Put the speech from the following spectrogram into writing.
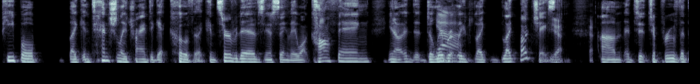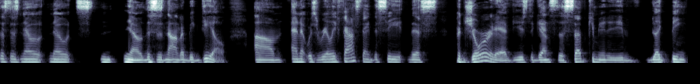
people like intentionally trying to get COVID, like conservatives, you know, saying they want coughing, you know, d- deliberately yeah. like like bug chasing, yeah. um, to to prove that this is no no, you know, this is not a big deal. Um, and it was really fascinating to see this pejorative used against the sub community, like being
